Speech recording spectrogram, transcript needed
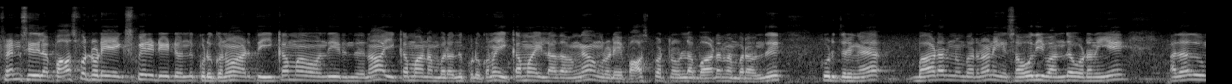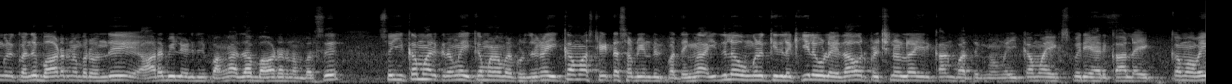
ஃப்ரெண்ட்ஸ் இதில் பாஸ்போர்ட்டோடைய எக்ஸ்பைரி டேட் வந்து கொடுக்கணும். அடுத்து இக்கமா வந்து இருந்ததுன்னா இக்கமா நம்பர் வந்து கொடுக்கணும். இக்கமா இல்லாதவங்க உங்களுடைய பாஸ்போர்ட்டில் உள்ள பார்டர் நம்பரை வந்து கொடுத்துருங்க. பார்டர் நம்பர்னால் நீங்கள் சவுதி வந்த உடனேயே அதாவது உங்களுக்கு வந்து பார்டர் நம்பர் வந்து அரபியில் எழுதியிருப்பாங்க. அதுதான் பார்டர் நம்பர்ஸு ஸோ இக்கமாக இருக்கிறவங்க இக்கமா நம்பர் கொடுத்துருங்க இக்கமா ஸ்டேட்டஸ் அப்படின்றது பார்த்தீங்களா இதில் உங்களுக்கு இதில் கீழே உள்ள ஏதாவது ஒரு பிரச்சனைலாம் இருக்கான்னு பார்த்துக்கோங்க. இக்கமா எக்ஸ்பைரியாக இருக்கா இல்லை இக்கமாவே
